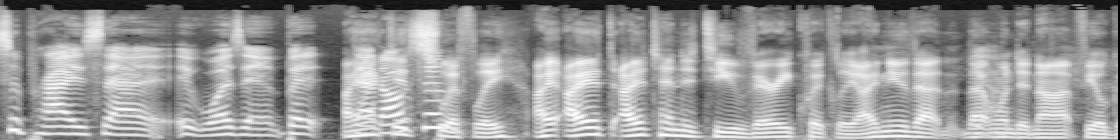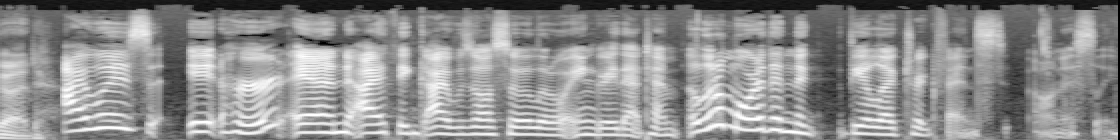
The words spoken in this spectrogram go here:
surprised that it wasn't, but I acted also swiftly. I, I I attended to you very quickly. I knew that that Yeah. one did not feel good. I was it hurt and I think I was also a little angry that time. A little more than the the electric fence, honestly.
